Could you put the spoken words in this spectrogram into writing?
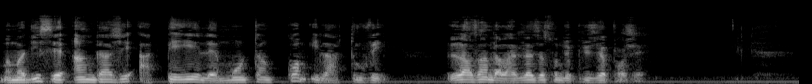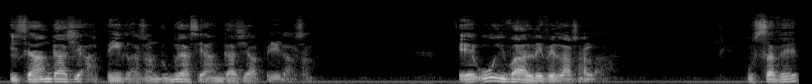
Mamadi s'est engagé à payer les montants comme il a trouvé l'argent dans la réalisation de plusieurs projets. Il s'est engagé à payer l'argent. Doumbouya s'est engagé à payer l'argent. Et où il va lever l'argent là? Vous savez,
